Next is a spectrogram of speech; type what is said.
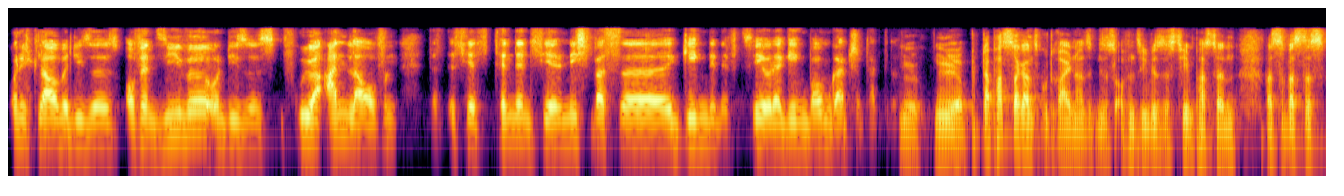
Und ich glaube, dieses Offensive und dieses frühe Anlaufen, das ist jetzt tendenziell nicht was äh, gegen den FC oder gegen Baumgartsche Taktik. Nö, nö, da passt er ganz gut rein. Also dieses offensive System passt dann, was, was das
